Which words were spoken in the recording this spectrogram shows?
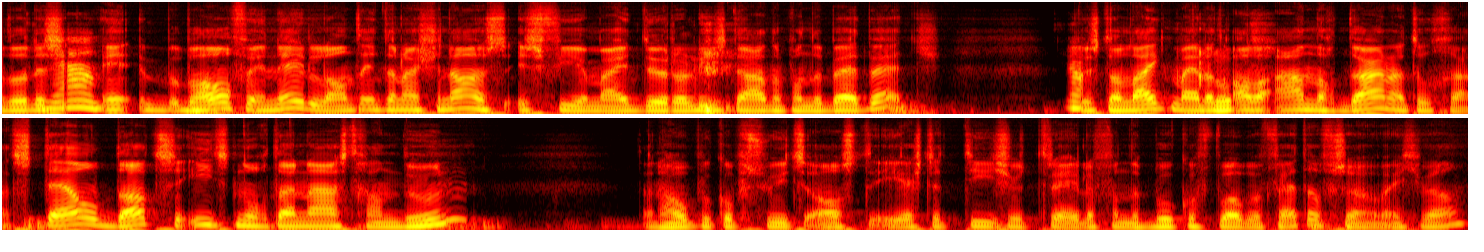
Want dat is, Ja. in- behalve in Nederland, internationaal is, is 4 mei de release datum van de Bad Batch. Ja, dus dan lijkt mij dat klopt. alle aandacht daar naartoe gaat. Stel dat ze iets nog daarnaast gaan doen. Dan hoop ik op zoiets als de eerste teaser trailer van de Book of Boba Fett of zo, weet je wel.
